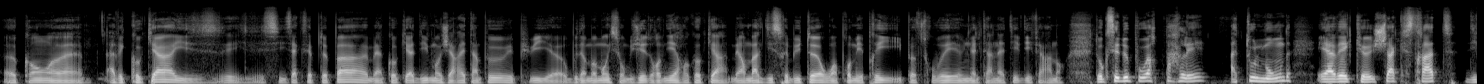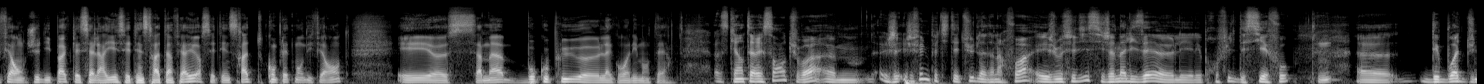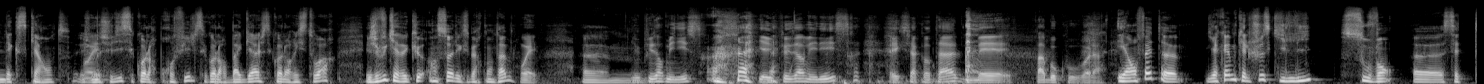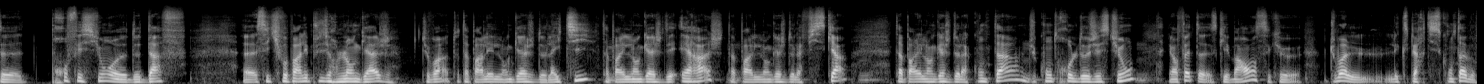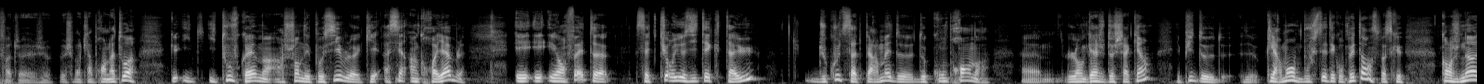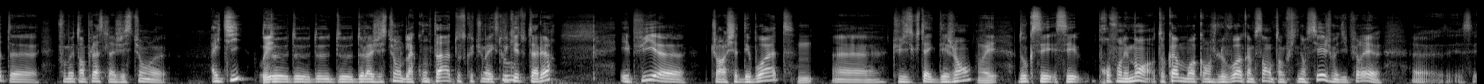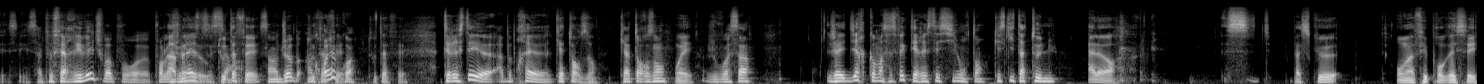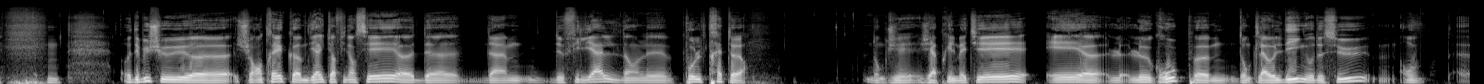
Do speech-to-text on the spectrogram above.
Euh, quand euh, avec Coca, s'ils n'acceptent pas, ben Coca dit moi j'arrête un peu et puis euh, au bout d'un moment ils sont obligés de revenir en Coca. Mais en marque distributeur ou en premier prix, ils peuvent trouver une alternative différemment. Donc c'est de pouvoir parler à tout le monde et avec euh, chaque strate différente. Je ne dis pas que les salariés c'était une strate inférieure, c'était une strate complètement différente et euh, ça m'a beaucoup plu euh, l'agroalimentaire. Ce qui est intéressant, tu vois, j'ai fait une petite étude la dernière fois et je me suis dit si j'analysais les, profils des CFO hmm. des boîtes du Next 40, et je me suis dit c'est quoi leur profil, c'est quoi leur bagage, c'est quoi leur histoire? Et j'ai vu qu'il n'y avait qu'un seul expert comptable. Ouais. Il y a eu plusieurs ministres, il y a eu plusieurs ministres experts comptables, mais pas beaucoup, voilà. Et en fait il y a quand même quelque chose qui lie souvent euh, cette euh, profession euh, de DAF, c'est qu'il faut parler plusieurs langages. Tu vois, toi, tu as parlé le langage de l'IT, tu as parlé le langage des RH, tu as parlé le langage de la FISCA, tu as parlé le langage de la compta, du contrôle de gestion. Et en fait, ce qui est marrant, c'est que, tu vois, l'expertise comptable, enfin, je ne vais pas te l'apprendre à toi, il, il t'ouvre quand même un champ des possibles qui est assez incroyable. Et, en fait, cette curiosité que tu as eue, du coup, ça te permet de comprendre euh, langage de chacun, et puis de, clairement booster tes compétences. Parce que quand je note, il euh, faut mettre en place la gestion euh, IT, de, de, la gestion de la compta, tout ce que tu m'as expliqué tout. à l'heure. Et puis, tu tu rachètes des boîtes, Hmm. euh, tu discutes avec des gens. Oui. Donc c'est profondément, en tout cas moi quand je le vois comme ça en tant que financier, je me dis purée, euh, c'est- ça peut faire rêver, tu vois, pour, pour la Ah bah, jeunesse. tout C'est à un- fait. C'est un job Tout à incroyable fait, quoi. Tout à fait. T'es resté euh, à peu près euh, 14 ans. 14 ans, Oui. je vois ça. J'allais dire comment ça se fait que t'es resté si longtemps? Qu'est-ce qui t'a tenu? Alors, parce que on m'a fait progresser. Au début, je suis, euh, je suis rentré comme directeur financier euh, de, de filiale dans le pôle traiteur. Donc j'ai appris le métier et euh, le, le groupe, donc la holding au-dessus, on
